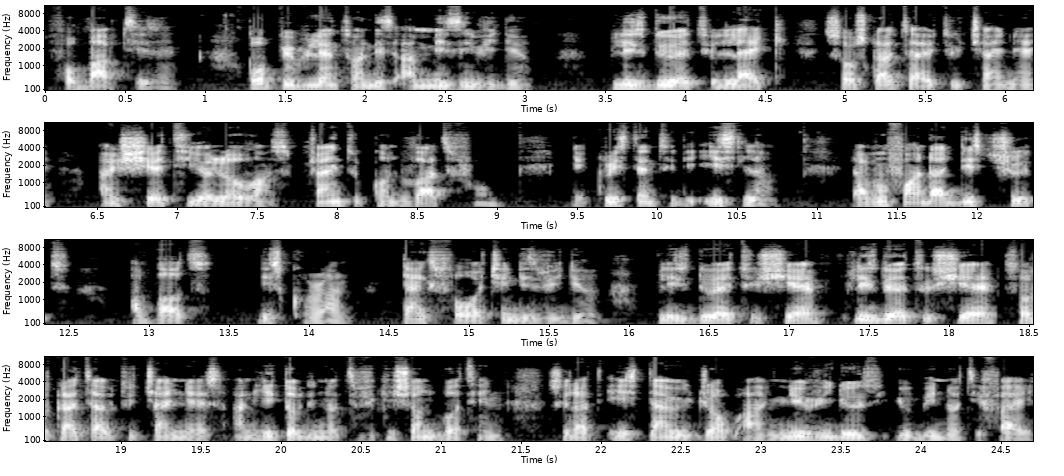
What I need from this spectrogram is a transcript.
for baptism. Hope you've learned on this amazing video. Please do it to like, subscribe to our YouTube channel and share to your loved ones trying to convert from the Christian to the Islam. They haven't found out this truth about this Quran. Thanks for watching this video. Please do it to share. Please do it to share. Subscribe to our two channels and hit up the notification button so that each time we drop our new videos, you'll be notified.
